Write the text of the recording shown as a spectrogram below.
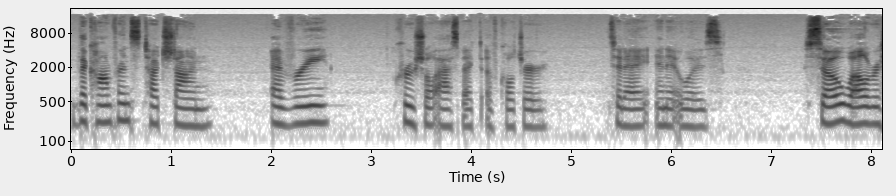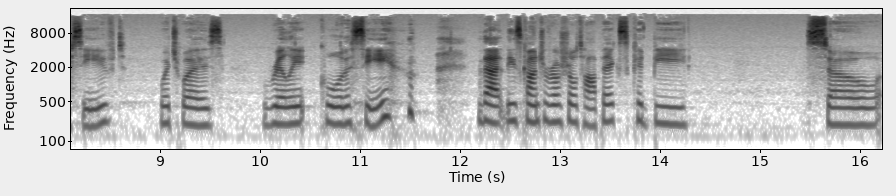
the conference touched on every crucial aspect of culture today, and it was so well received, which was really cool to see that these controversial topics could be so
